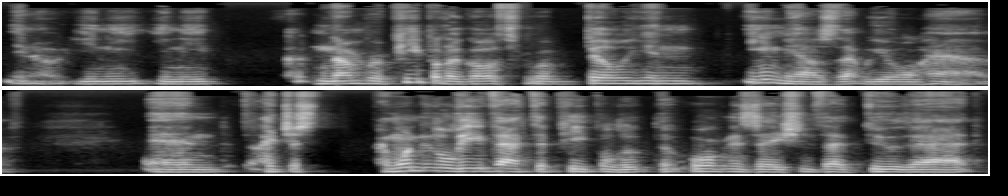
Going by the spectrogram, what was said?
You know, you need you need number of people to go through a billion emails that we all have, and I just I wanted to leave that to people, the organizations that do that,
